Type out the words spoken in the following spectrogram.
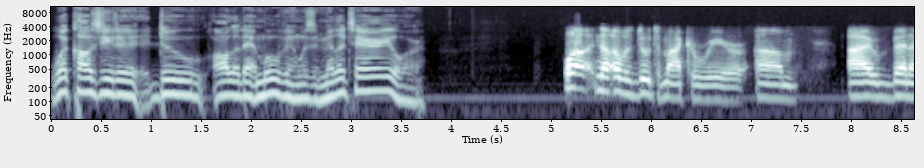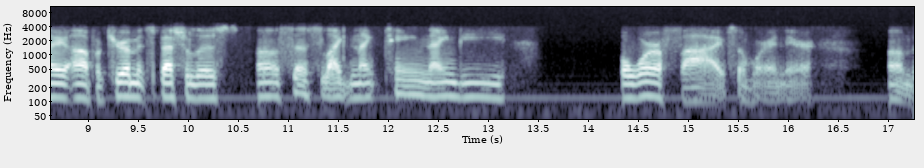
What caused you to do all of that moving? Was it military or? Well, no, it was due to my career. Um, I've been a, a procurement specialist uh, since like 1994 or five, somewhere in there. Um,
